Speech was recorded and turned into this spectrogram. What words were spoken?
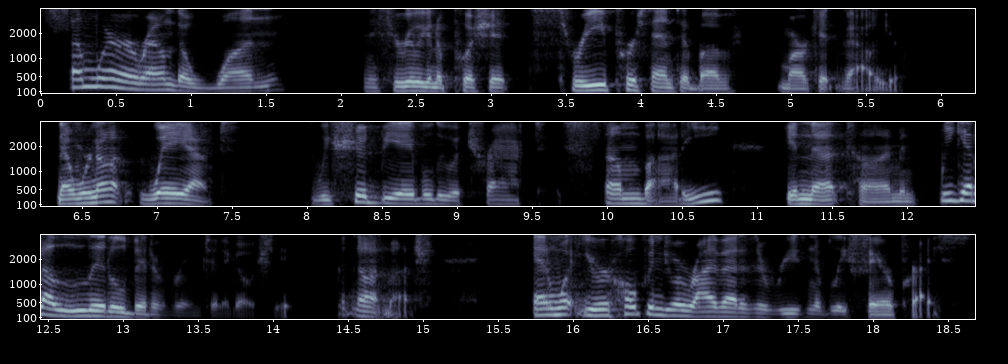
somewhere around the one, and if you're really going to push it, 3% above market value. Now, we're not way out. We should be able to attract somebody in that time, and we get a little bit of room to negotiate, but not much. And what you're hoping to arrive at is a reasonably fair price.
